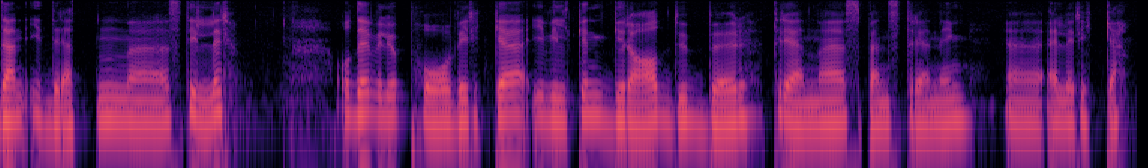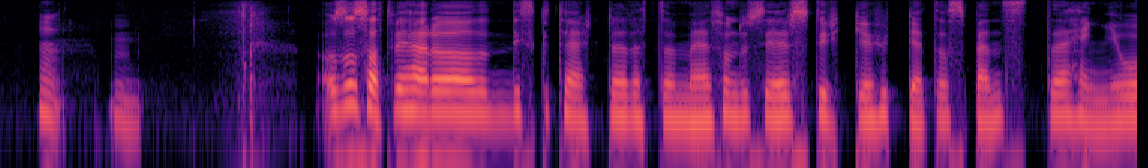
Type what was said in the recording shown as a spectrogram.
den idretten eh, stiller. Og det vil jo påvirke i hvilken grad du bør trene spenstrening eh, eller ikke. Mm. Mm. Og så satt vi her og diskuterte dette med, som du sier, styrke, hurtighet og spenst. Det henger jo,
